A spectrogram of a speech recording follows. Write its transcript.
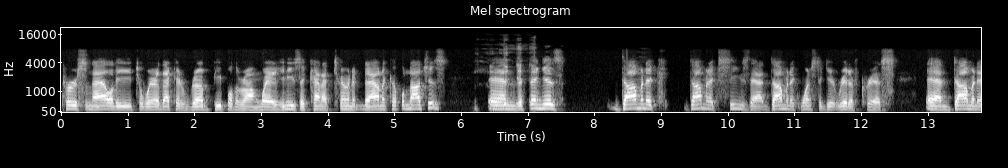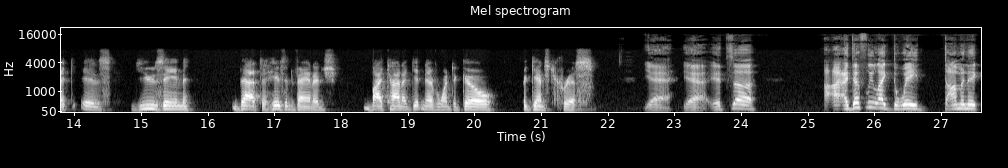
personality to where that could rub people the wrong way. He needs to kind of tone it down a couple notches. And the thing is, Domenick Domenick sees that. Domenick wants to get rid of Chris, and Domenick is using that to his advantage by kind of getting everyone to go against Chris. Yeah, yeah. It's uh I, I definitely like the way Domenick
